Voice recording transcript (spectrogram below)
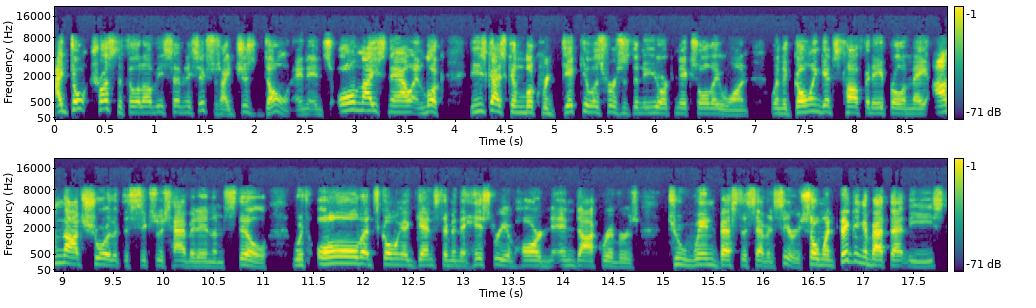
I don't trust the Philadelphia 76ers. I just don't. And it's all nice now. And look, these guys can look ridiculous versus the New York Knicks all they want. When the going gets tough in April and May, I'm not sure that the Sixers have it in them still with all that's going against them in the history of Harden and Doc Rivers to win best of seven series. So when thinking about that in the East,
